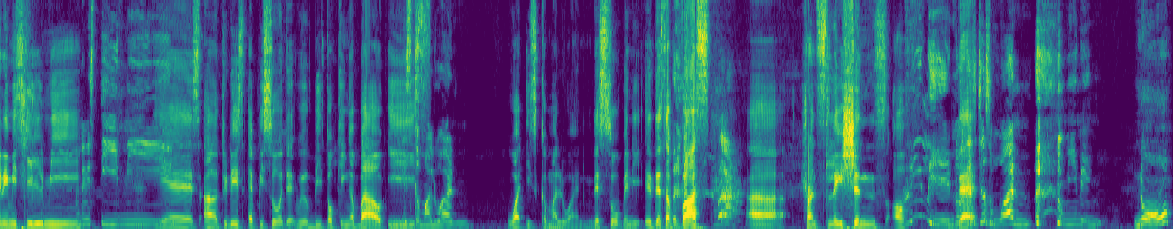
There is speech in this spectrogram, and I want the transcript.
my name is Hilmi. My name is Tini. Yes, uh, today's episode that we'll be talking about Is is kemaluan. what is kemaluan? There's so many. Uh, there's a vast uh, translations of Really? No, that. that's just one meaning. no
